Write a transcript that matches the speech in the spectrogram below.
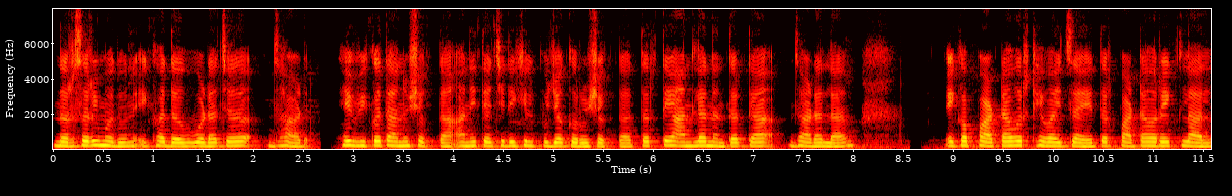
नर्सरीमधून एखादं वडाचं झाड हे विकत आणू शकता आणि त्याची देखील पूजा करू शकता. तर ते आणल्यानंतर त्या झाडाला एका पाटावर ठेवायचं आहे तर पाटावर एक लाल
